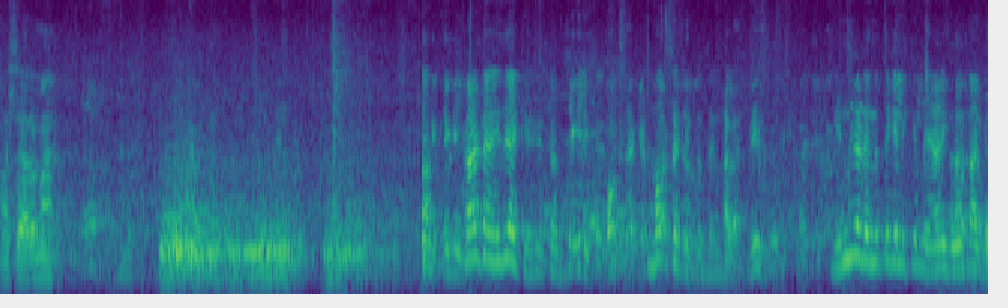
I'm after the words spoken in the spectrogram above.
ಮಾಸ್ಟರಮ್ಮ ಕರೆಕ್ಟ್ ಇದೆ ಯಾಕೆ? ಇಟ್ಟದ್ದು. ಬಾಕ್ಸ್ ಯಾಕೆ ಇಟ್ಟದ್ದು ಹಿಂದ್ಗಡೆಯಿಂದ ತೆಗಿಲಿಕ್ಕಿಲ್ಲ ಯಾರಿಗೆ ಓಟ್ ಹಾಕಿ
